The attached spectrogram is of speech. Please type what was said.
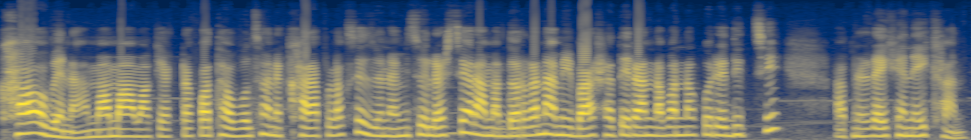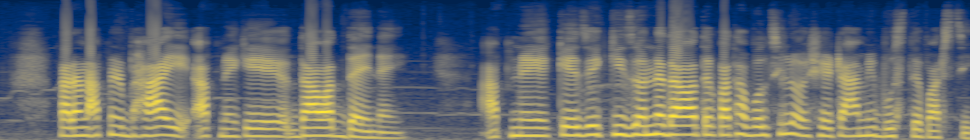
খাওয়াবে না। মামা আমাকে একটা কথা বলছে, অনেক খারাপ লাগছে, এই জন্য আমি চলে আসছি। আর আমার দরকার না, আমি বাসাতে রান্না বান্না করে দিচ্ছি, আপনারা এখানেই খান। কারণ আপনার ভাই আপনাকে দাওয়াত দেয় নাই। আপনাকে যে কী জন্যে দাওয়াতের কথা বলছিল, সেটা আমি বুঝতে পারছি।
